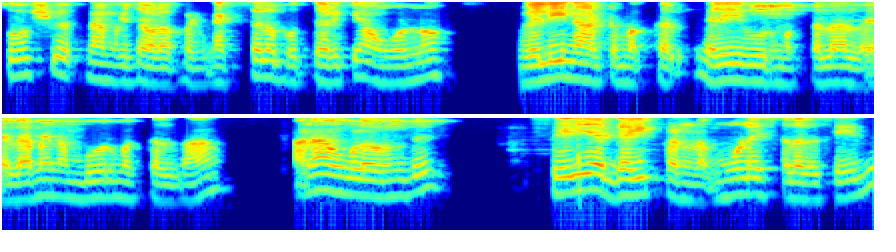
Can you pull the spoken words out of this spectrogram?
சோசியோ எக்கனாமிக் டெவலப்மெண்ட் நெக்ஸலை பொறுத்த வரைக்கும் அவங்க ஒன்றும் வெளிநாட்டு மக்கள் வெளியூர் மக்கள் இல்லை எல்லாமே நம்ம ஊர் மக்கள் தான். ஆனா அவங்கள வந்து சரியா கைட் பண்ணல. மூளை செலவு செய்து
